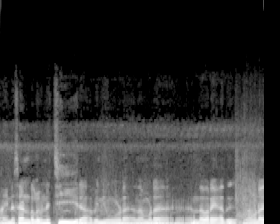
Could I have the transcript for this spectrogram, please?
അതിന്റെ സെന്ററിൽ പിന്നെ ചീര പിന്നെ ഇവിടെ നമ്മുടെ എന്താ പറയുക അത്? നമ്മുടെ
